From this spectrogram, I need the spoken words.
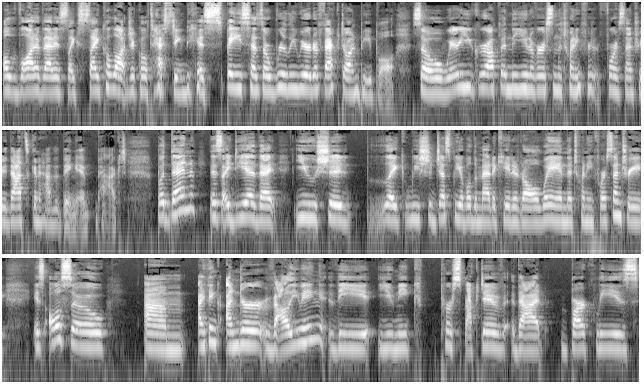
A lot of that is like psychological testing because space has a really weird effect on people. So, where you grew up in the universe in the 24th century, that's going to have a big impact. But then, this idea that you should like we should just be able to medicate it all away in the 24th century is also um i think undervaluing the unique perspective that barclay's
